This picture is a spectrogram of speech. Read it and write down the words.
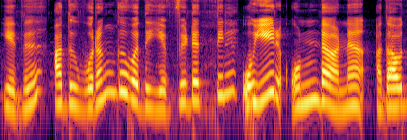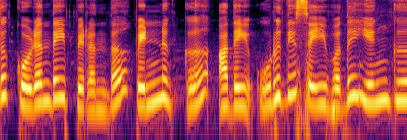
எது? அது உறங்குவது எவ்விடத்தில்? உயிர் உண்டான அதாவது குழந்தை பிறந்த பெண்ணுக்கு அதை உறுதி செய்வது எங்கு?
